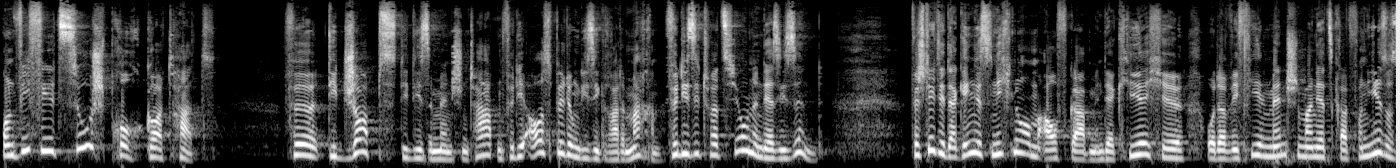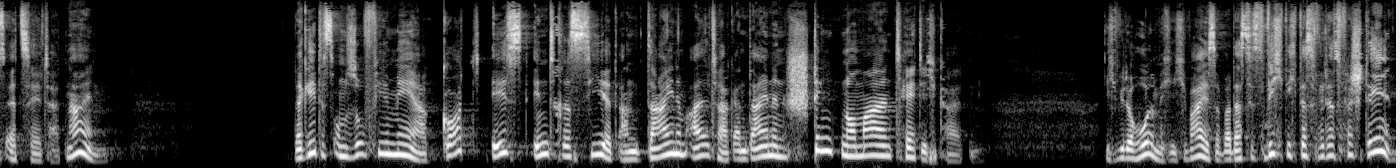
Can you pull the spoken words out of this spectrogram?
und wie viel Zuspruch Gott hat für die Jobs, die diese Menschen taten, für die Ausbildung, die sie gerade machen, für die Situation, in der sie sind. Versteht ihr, da ging es nicht nur um Aufgaben in der Kirche oder wie vielen Menschen man jetzt gerade von Jesus erzählt hat. Nein. Da geht es um so viel mehr. Gott ist interessiert an deinem Alltag, an deinen stinknormalen Tätigkeiten. Ich wiederhole mich, ich weiß, aber das ist wichtig, dass wir das verstehen.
